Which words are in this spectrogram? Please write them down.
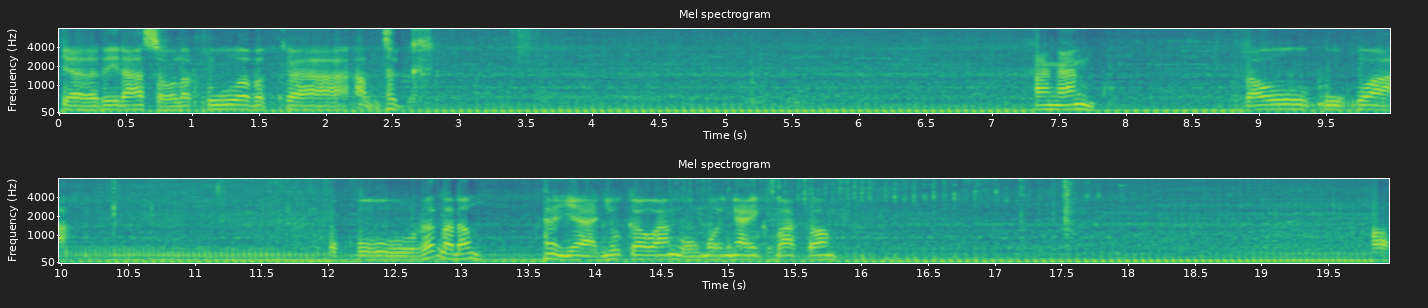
chờ thì đa số là khu vực à, ẩm thực. Hàng ăn, rau, củ quả. Phục vụ rất là đông. Và dạ, nhu cầu ăn uống mỗi ngày của bà con. Họp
